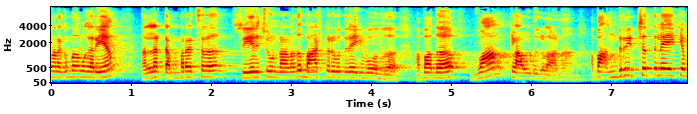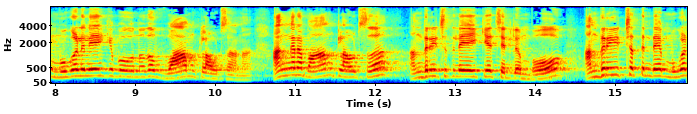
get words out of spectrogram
നടക്കുമ്പോൾ നമുക്കറിയാം നല്ല ടെമ്പറേച്ചർ സ്വീകരിച്ചുകൊണ്ടാണ് അത് ബാഷ്പരൂപത്തിലേക്ക് പോകുന്നത്. അപ്പോൾ അത് വാം ക്ലൗഡുകളാണ് അപ്പോൾ അന്തരീക്ഷത്തിലേക്ക് മുകളിലേക്ക് പോകുന്നത് വാം ക്ലൗഡ്സ് ആണ്. അങ്ങനെ വാം ക്ലൗഡ്സ് അന്തരീക്ഷത്തിലേക്ക് ചെല്ലുമ്പോൾ അന്തരീക്ഷത്തിന്റെ മുകൾ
